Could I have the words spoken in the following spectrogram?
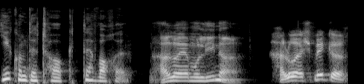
Hier kommt der Talk der Woche. Hallo, Herr Molina. Hallo, Herr Schmicke.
